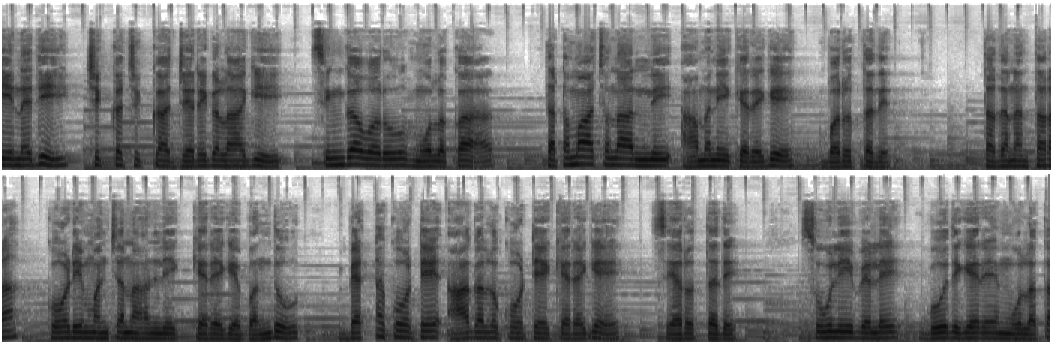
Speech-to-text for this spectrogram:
ಈ ನದಿ ಚಿಕ್ಕ ಚಿಕ್ಕ ಜರಿಗಳಾಗಿ ಸಿಂಗವರು ಮೂಲಕ ತಟಮಾಚನಹಳ್ಳಿ ಆಮನಿ ಕೆರೆಗೆ ಬರುತ್ತದೆ. ತದನಂತರ ಕೋಡಿಮಂಚನಹಳ್ಳಿ ಕೆರೆಗೆ ಬಂದು ಬೆಟ್ಟಕೋಟೆ ಆಗಲುಕೋಟೆ ಕೆರೆಗೆ ಸೇರುತ್ತದೆ. ಸೂಲಿಬೆಲೆ ಬೂದಿಗೆರೆ ಮೂಲಕ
